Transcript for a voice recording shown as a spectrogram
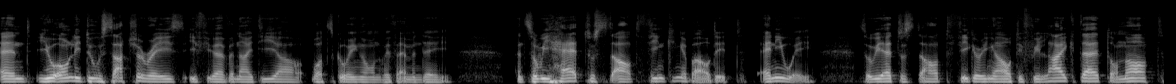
And you only do such a raise if you have an idea what's going on with M&A. And so we had to start thinking about it anyway. So we had to start figuring out if we like that or not.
